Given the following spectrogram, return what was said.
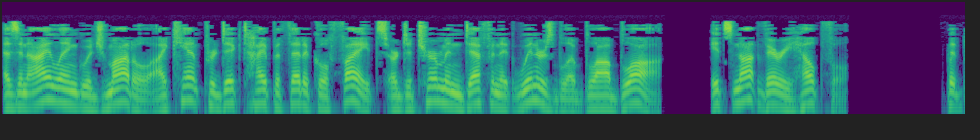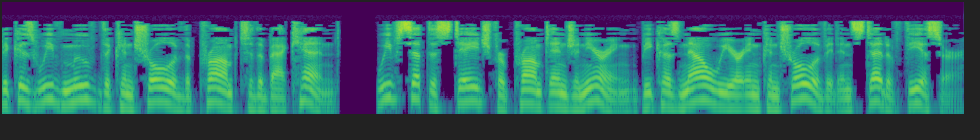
as an AI language model, I can't predict hypothetical fights or determine definite winners, blah blah blah. It's not very helpful. But because we've moved the control of the prompt to the backend, we've set the stage for prompt engineering because now we are in control of it instead of Theosur.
